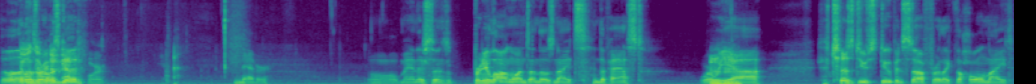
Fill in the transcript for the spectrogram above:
No those one's are always done that good. Before. Never. Oh man, there's some pretty long ones on those nights in the past where we uh just do stupid stuff for like the whole night.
